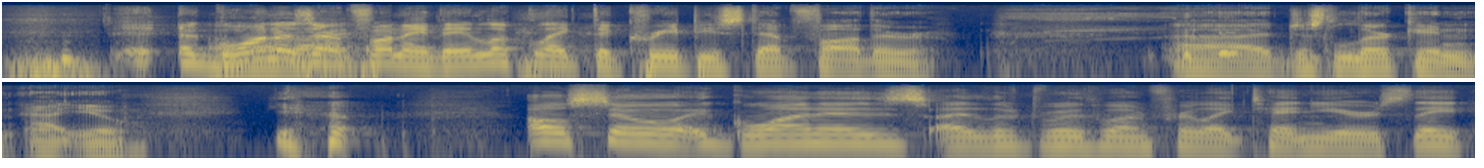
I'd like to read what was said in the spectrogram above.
Iguanas Am I are right? funny. They look like the creepy stepfather uh, just lurking at you. Yeah. Also, iguanas, I lived with one for like 10 years. They,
